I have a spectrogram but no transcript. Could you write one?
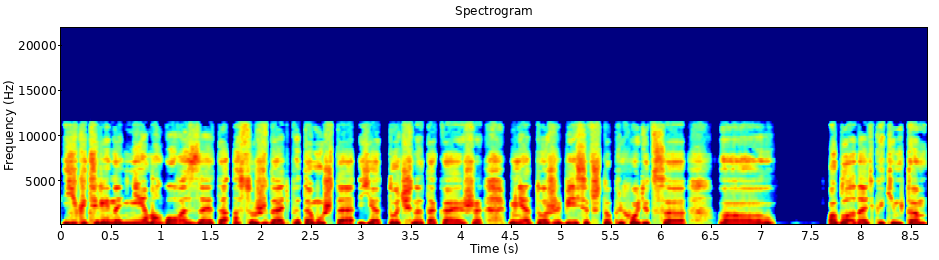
Екатерина, не могу вас за это осуждать, потому что я точно такая же. Меня тоже бесит, что приходится э, обладать каким-то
